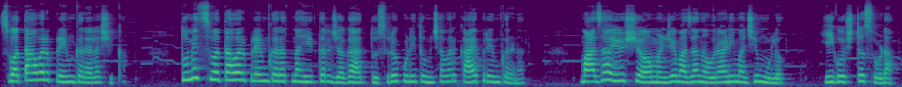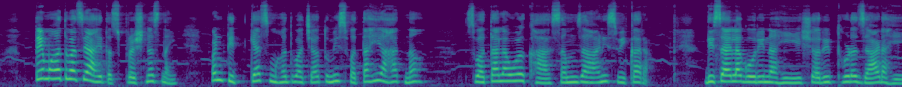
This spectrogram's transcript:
स्वतःवर प्रेम करायला शिका. तुम्हीच स्वतःवर प्रेम करत नाही तर जगात दुसरं कुणी तुमच्यावर काय प्रेम करणार? माझं आयुष्य म्हणजे माझा नवरा आणि माझी मुलं ही गोष्ट सोडा. ते महत्त्वाचे आहेतच प्रश्नच नाही. पण तितक्याच महत्त्वाच्या तुम्ही स्वतःही आहात ना? स्वतःला ओळखा समजा आणि स्वीकारा. दिसायला गोरी नाही शरीर थोडं जाड आहे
